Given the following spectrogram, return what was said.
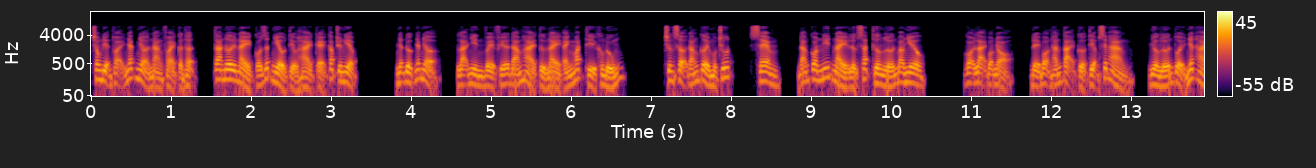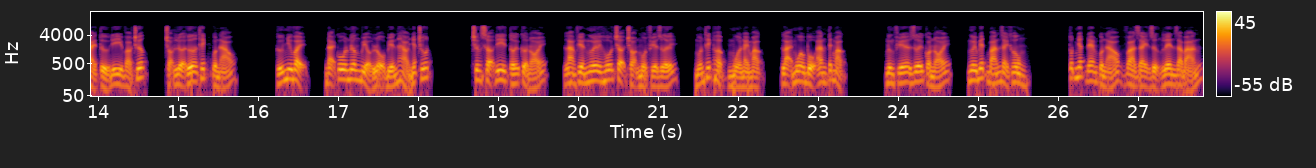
Trong điện thoại nhắc nhở nàng phải cẩn thận, ta nơi này có rất nhiều tiểu hài kẻ cấp chuyên nghiệp. Nhận được nhắc nhở, lại nhìn về phía đám hải tử này ánh mắt thì không đúng. Trương sợ đáng cười một chút, xem, đám con nít này lực sát thương lớn bao nhiêu. Gọi lại bọn nhỏ để bọn hắn tại cửa tiệm xếp hàng nhường lớn tuổi nhất hải tử đi vào trước chọn lựa ưa thích quần áo. Cứ như vậy đại cô nương biểu lộ biến hảo nhất chút. Trương sợ đi tới cửa nói làm phiền ngươi hỗ trợ chọn một phía dưới muốn thích hợp mùa này mặc lại mua bộ ăn tết mặc. Ngừng phía dưới còn nói ngươi biết bán giày không? Tốt nhất đem quần áo và giày dựng lên ra bán.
